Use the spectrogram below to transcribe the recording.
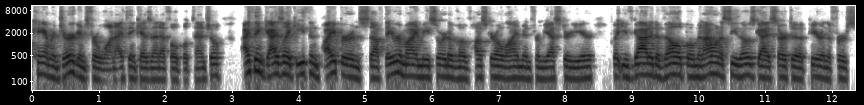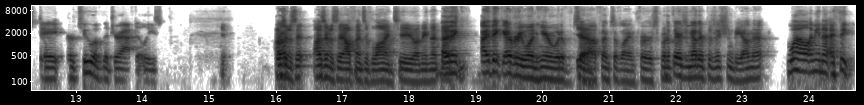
Cameron Jurgens for one, I think has NFL potential. I think guys like Ethan Piper and stuff, they remind me sort of of Husker alignment from yesteryear. But you've got to develop them, and I want to see those guys start to appear in the first day or two of the draft at least. I was going to say I was going to say offensive line too. I mean, that, I think I think everyone here would have said yeah. offensive line first, but if there's another position beyond that, well, I mean, I think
